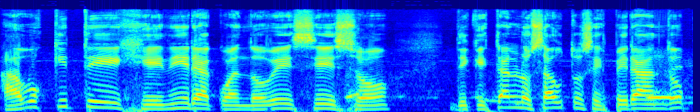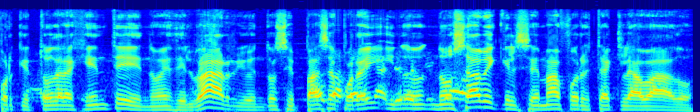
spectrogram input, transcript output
¿A vos qué te genera cuando ves eso de que están los autos esperando porque toda la gente no es del barrio, entonces pasa por ahí y no, no sabe que el semáforo está clavado?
